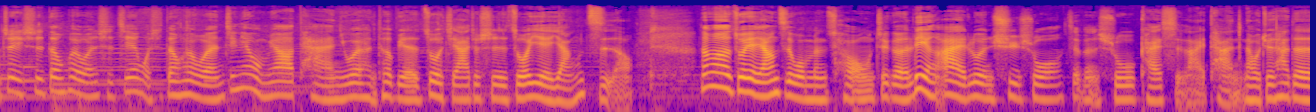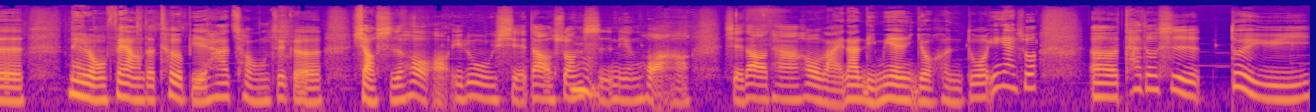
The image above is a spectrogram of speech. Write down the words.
这里是邓慧文时间，我是邓慧文。今天我们要谈一位很特别的作家，就是佐野洋子哦。那么佐野洋子，我们从这个《恋爱论叙说》这本书开始来谈。那我觉得它的内容非常的特别，他从这个小时候哦一路写到双十年华啊，写到他后来，那里面有很多，应该说，呃，他都是对于。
